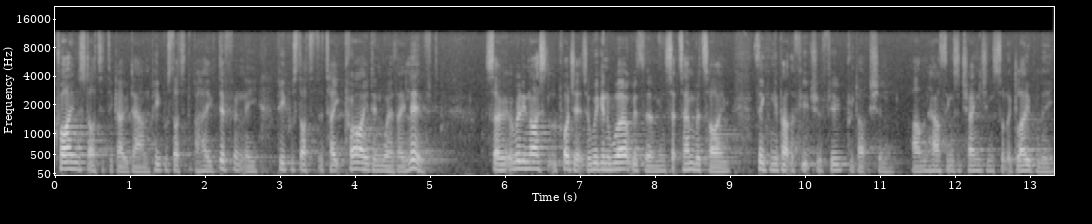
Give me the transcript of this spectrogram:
Crime started to go down, people started to behave differently, people started to take pride in where they lived. So a really nice little project, and we're going to work with them in September time, thinking about the future of food production um, and how things are changing sort of globally.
